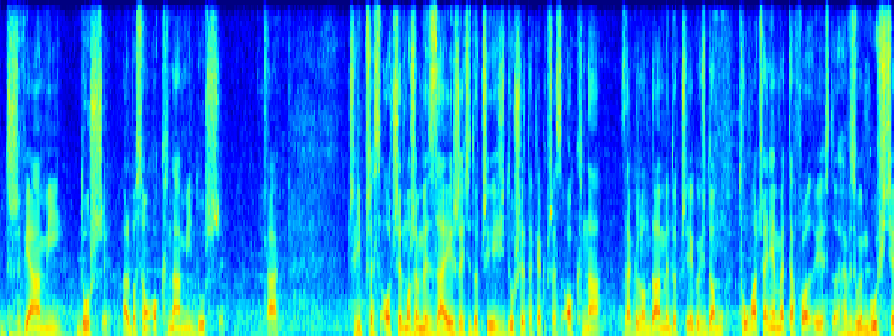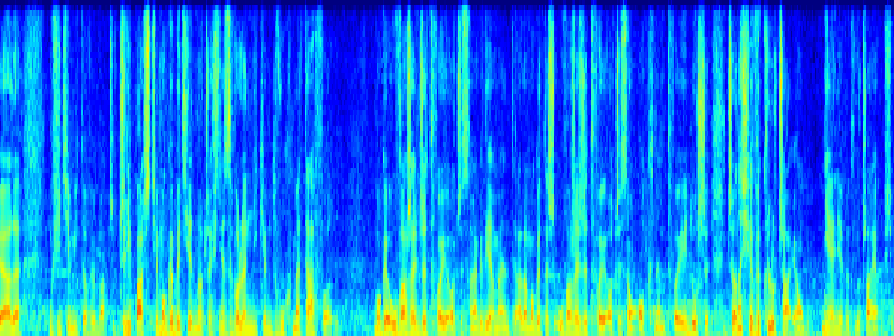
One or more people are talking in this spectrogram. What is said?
drzwiami duszy albo są oknami duszy. Tak? Czyli przez oczy możemy zajrzeć do czyjejś duszy, tak jak przez okna zaglądamy do czyjegoś domu. Tłumaczenie metafory jest trochę w złym guście, ale musicie mi to wybaczyć. Czyli patrzcie, mogę być jednocześnie zwolennikiem dwóch metafor. Mogę uważać, że Twoje oczy są jak diamenty, ale mogę też uważać, że Twoje oczy są oknem Twojej duszy. Czy one się wykluczają? Nie, nie wykluczają się.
